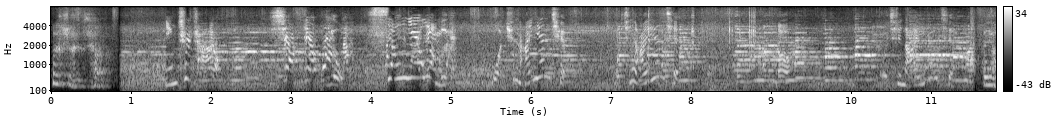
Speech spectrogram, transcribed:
说这样。您吃茶，香烟忘了，香烟忘了，我去拿烟去，我去拿烟去。哦，我去拿烟去。哎呀，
